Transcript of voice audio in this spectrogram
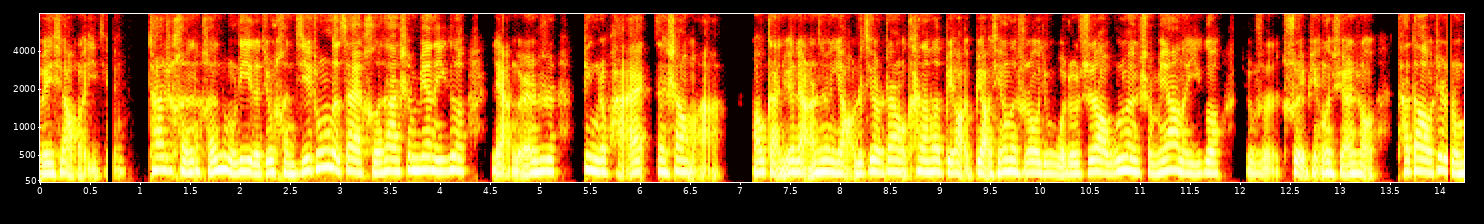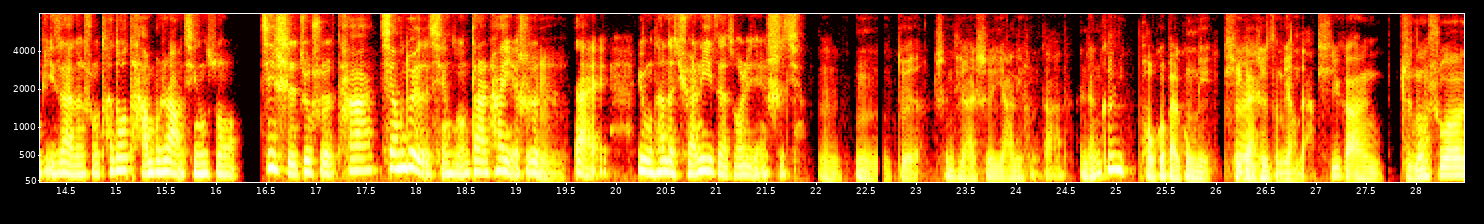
微笑了，已经。他是很很努力的，就是很集中的在和他身边的一个两个人是并着排在上马，然后感觉两人正咬着劲儿。但是我看到他的表表情的时候，就我就知道，无论什么样的一个就是水平的选手，他到这种比赛的时候，他都谈不上轻松。即使就是他相对的轻松，但是他也是在用他的全力在做这件事情。嗯嗯嗯，对的，身体还是压力很大的。南哥，你跑过百公里，体感是怎么样的？体感只能说。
